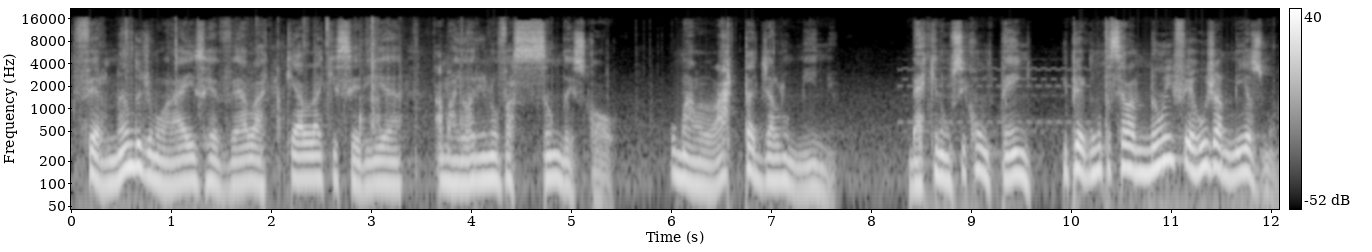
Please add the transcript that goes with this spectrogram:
Fernando de Moraes revela aquela que seria a maior inovação da escola: uma lata de alumínio. Beck não se contém e pergunta se ela não enferruja mesmo.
